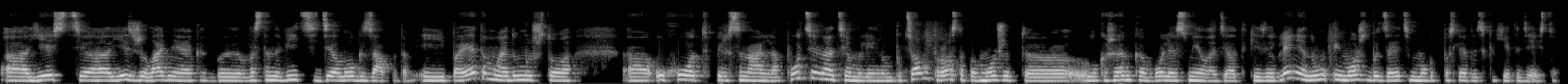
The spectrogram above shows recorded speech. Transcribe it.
а, есть, э, есть желание как бы восстановить диалог с Западом. И поэтому я думаю, что уход персонально Путина тем или иным путем просто поможет э, Лукашенко более смело делать такие заявления, ну и, может быть, за этим могут последовать какие-то действия.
